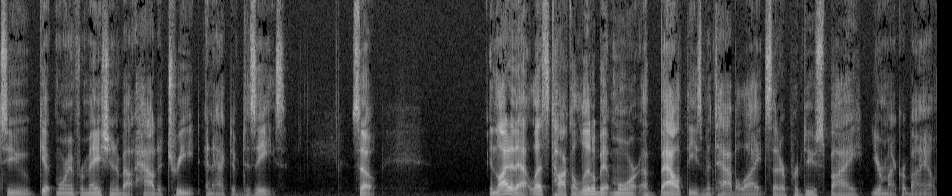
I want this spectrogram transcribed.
to get more information about how to treat an active disease. So, in light of that, let's talk a little bit more about these metabolites that are produced by your microbiome.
